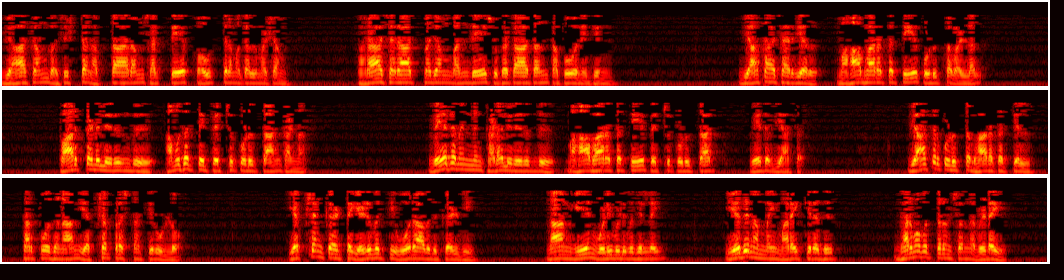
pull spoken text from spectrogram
வியாசம் வசிஷ்ட நப்தாரம் சக்தே பௌத்திரமகல்மஷம் பராசராத்மஜம் வந்தே சுகதாதன் தபோநிதின் வியாசாச்சாரியர் மகாபாரதத்தையே கொடுத்த வள்ளல் பார்க்கடலிலிருந்து அமுதத்தை பெற்றுக் கொடுத்தான் கண்ணன் வேதம் என்னும் கடலிலிருந்து மகாபாரதத்தையே பெற்றுக் கொடுத்தார் வேதவியாசர் வியாசர் கொடுத்த பாரதத்தில் தற்போது நாம் யக்ஷ பிரஷ்னத்தில் உள்ளோம் யக்ஷன் கேட்ட எழுபத்தி ஓராவது கேள்வி நாம் ஏன் ஒளிவிடுவதில்லை? எது நம்மை மறைக்கிறது? தர்மபுத்திரன் சொன்ன விடை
